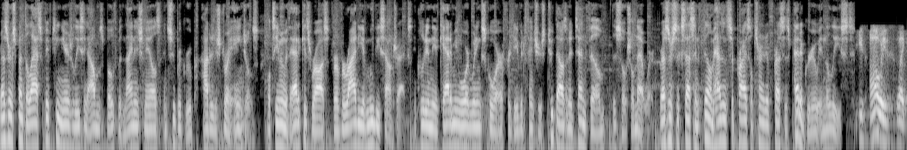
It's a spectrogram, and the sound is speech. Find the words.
Reznor spent the last 15 years releasing albums both with Nine Inch Nails and supergroup How to Destroy Angels, while teaming with Atticus Ross for a variety of movie soundtracks, including the Academy Award winning score for David Fincher's 2010 film, The Social Network. Reznor's success in film hasn't surprised alternative press's Pettigrew in the least. He's always like,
